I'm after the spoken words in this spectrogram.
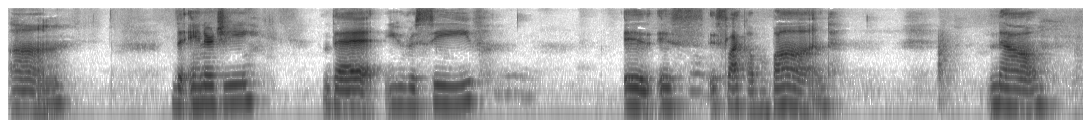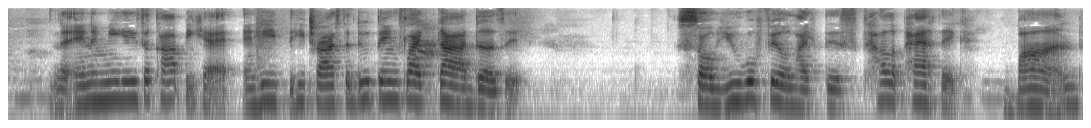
Um the energy that you receive is is it's like a bond. Now the enemy is a copycat and he he tries to do things like god does it. So you will feel like this telepathic bond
